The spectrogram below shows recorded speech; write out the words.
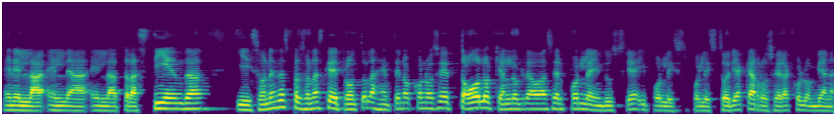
en, el, en, la, en la trastienda y son esas personas que de pronto la gente no conoce todo lo que han logrado hacer por la industria y por la, por la historia carrocera colombiana.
